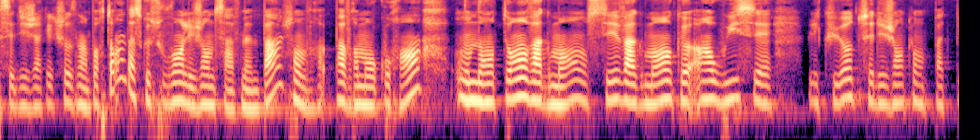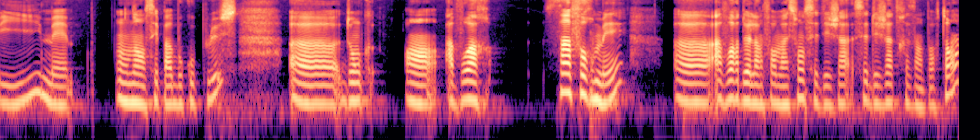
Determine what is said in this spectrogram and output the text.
c'est déjà quelque chose d'important parce que souvent les gens ne savent même pas, ils sont pas vraiment au courant. On entend vaguement, on sait vaguement que ah oui, c'est les Kurdes, c'est des gens qui n'ont pas de pays, mais on n'en sait pas beaucoup plus. Euh, donc en avoir s'informer, euh, avoir de l'information, c'est déjà, c'est déjà très important.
